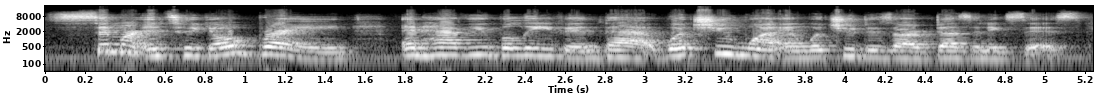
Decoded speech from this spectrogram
simmer into your brain and have you believing that what you want and what you deserve doesn't exist.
